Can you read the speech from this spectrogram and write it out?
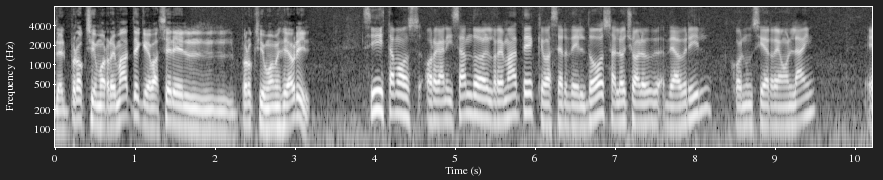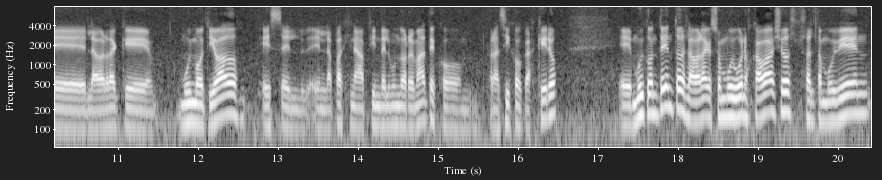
del próximo remate que va a ser el próximo mes de abril. Sí, estamos organizando el remate que va a ser del 2 al 8 de abril con un cierre online. Eh, la verdad que muy motivados, es en la página Fin del Mundo Remates con Francisco Casquero. Eh, muy contentos, la verdad que son muy buenos caballos, saltan muy bien,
